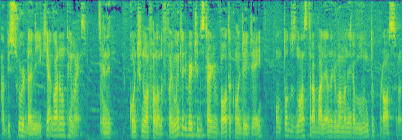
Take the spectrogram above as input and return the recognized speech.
absurda ali que agora não tem mais. Ele continua falando: Foi muito divertido estar de volta com o JJ, com todos nós trabalhando de uma maneira muito próxima.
